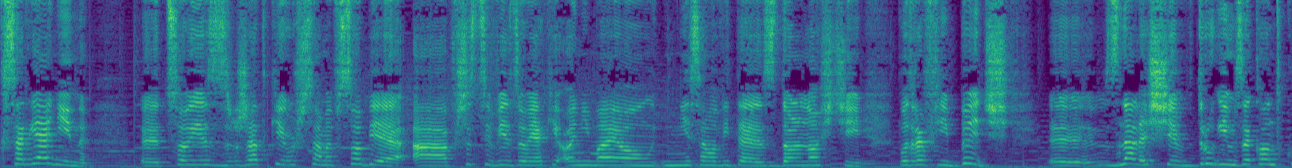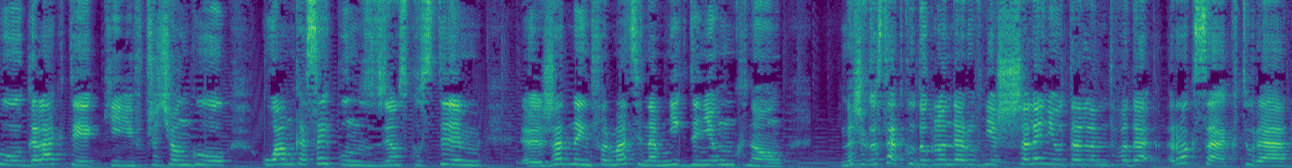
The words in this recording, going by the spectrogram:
Ksarianin, y, co jest rzadkie już same w sobie, a wszyscy wiedzą, jakie oni mają niesamowite zdolności. Potrafi być, znaleźć się w drugim zakątku galaktyki w przeciągu ułamka sekund, w związku z tym żadne informacje nam nigdy nie umkną. Naszego statku dogląda również szalenie utalentowana Roxa, która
